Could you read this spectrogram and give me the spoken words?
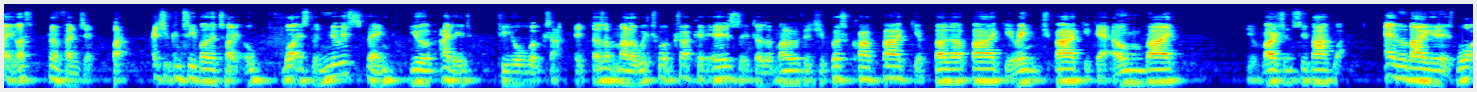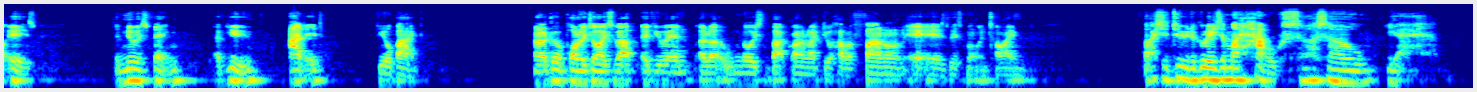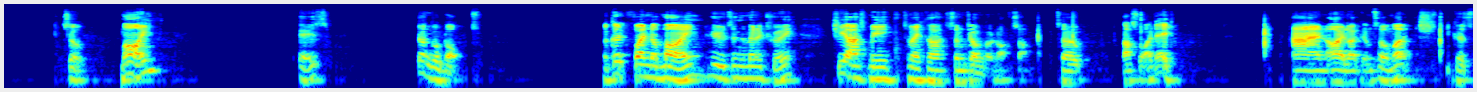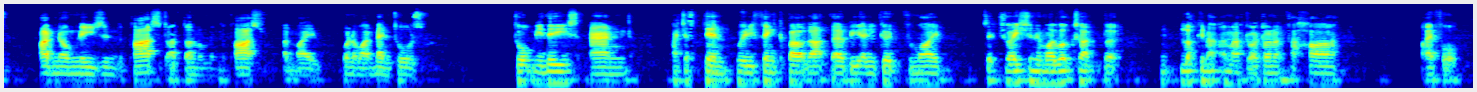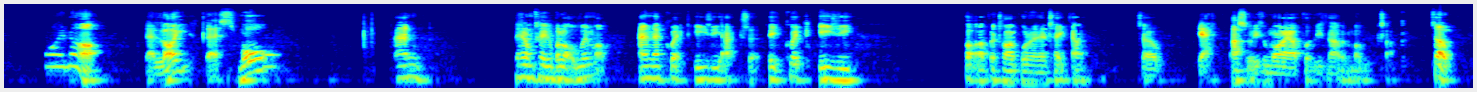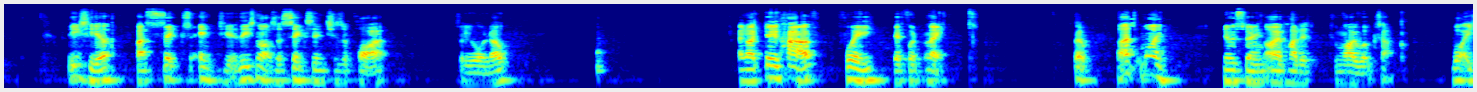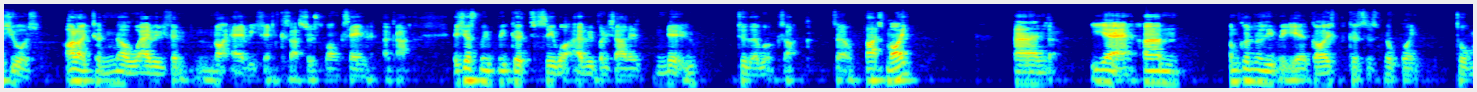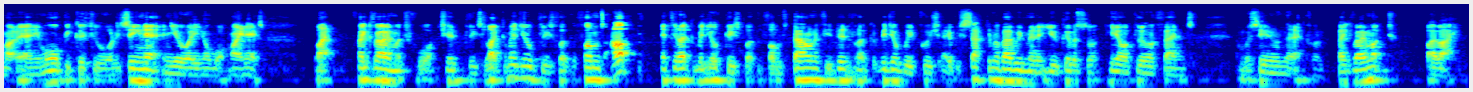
Hi guys, friends here. Right, as you can see by the title, what is the newest thing you have added to your rucksack? It doesn't matter which rucksack it is, it doesn't matter if it's your bushcraft bag, your bug out bag, your inch bag, your get home bag, your emergency bag, whatever bag it is, what is the newest thing have you added to your bag? And I do apologise about if you're in a little noise in the background, I do have a fan on, it is this morning in time. Actually two degrees in my house, so yeah. So mine is jungle knots. A good friend of mine who's in the military, she asked me to make her some jungle knots up. So that's what I did. And I like them so much because I've known these in the past. I've done them in the past. And my one of my mentors taught me these, and I just didn't really think about that they'd be any good for my situation in my rucksack. But looking at them after I've done it for her, I thought, why not? They're light, they're small, and they don't take up a lot of room up, and they're quick, easy access, eh, quick, easy put up a type one and then take down. So yeah, that's the reason why I put these now in my rucksack. So these here are six inches. These knots are six inches apart, so you all know. And I do have three different lengths. So that's my newest thing I've added to my rucksack. What is yours? I like to know everything, not everything, because that's just long saying it like that. It's just would be good to see what everybody's added new to their rucksack. So that's mine. And yeah, um, I'm going to leave it here, guys, because there's no point talking about it anymore because you've already seen it and you already know what mine is. Right, thank you very much for watching. Please like the video, please put the thumbs up. If you like the video, please put the thumbs down. If you didn't like the video, we appreciate every second of every minute you give us here on Clue and Friends. And we'll see you in the next one. Thank you very much. Bye bye.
